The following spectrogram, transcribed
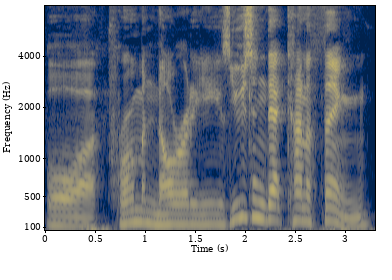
or pro minorities, using that kind of thing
